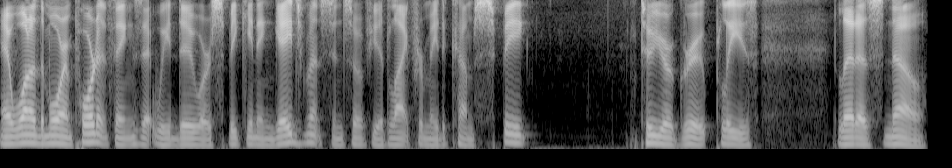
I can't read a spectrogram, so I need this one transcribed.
And one of the more important things that we do are speaking engagements. And so, if you'd like for me to come speak to your group, please let us know.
